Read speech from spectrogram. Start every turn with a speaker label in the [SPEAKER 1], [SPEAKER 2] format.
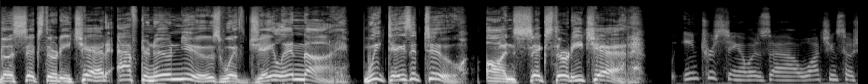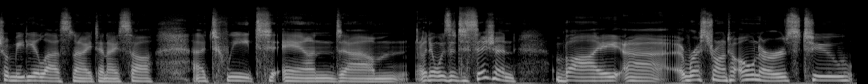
[SPEAKER 1] The 630 CHED Afternoon News with Jaylen Nye. Weekdays at 2 on 630 CHED.
[SPEAKER 2] Interesting. I was uh, watching social media last night and I saw a tweet, and um, and it was a decision by uh, restaurant owners to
